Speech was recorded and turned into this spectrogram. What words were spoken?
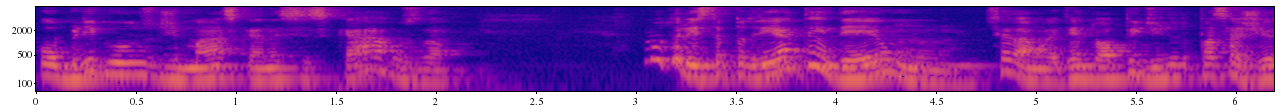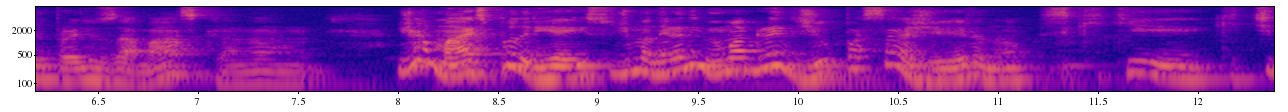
obriga o uso de máscara nesses carros, não motorista poderia atender um, sei lá, um eventual pedido do passageiro para ele usar máscara, não. Jamais poderia isso de maneira nenhuma agredir o passageiro, não. Que, que, que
